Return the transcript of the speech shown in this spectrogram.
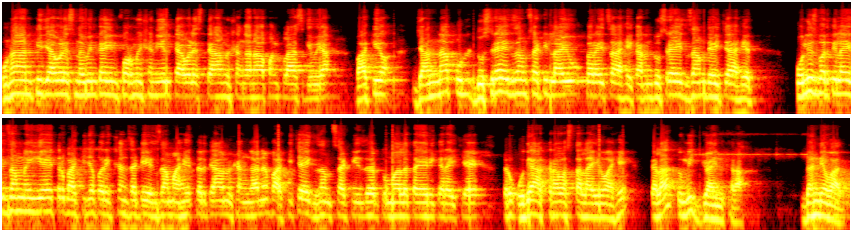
पुन्हा आणखी ज्यावेळेस नवीन काही इन्फॉर्मेशन येईल त्यावेळेस त्या अनुषंगाने आपण क्लास घेऊया. बाकी ज्यांना दुसऱ्या एक्झामसाठी लाईव्ह करायचं आहे कारण दुसऱ्या एक्झाम द्यायच्या आहेत. पोलीस भरतीला एक्झाम नाही आहे तर बाकीच्या परीक्षांसाठी एक्झाम आहे. तर त्या अनुषंगानं बाकीच्या एक्झामसाठी जर तुम्हाला तयारी करायची आहे तर उद्या अकरा वाजता लाईव्ह आहे. त्याला तुम्ही जॉईन करा. धन्यवाद.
